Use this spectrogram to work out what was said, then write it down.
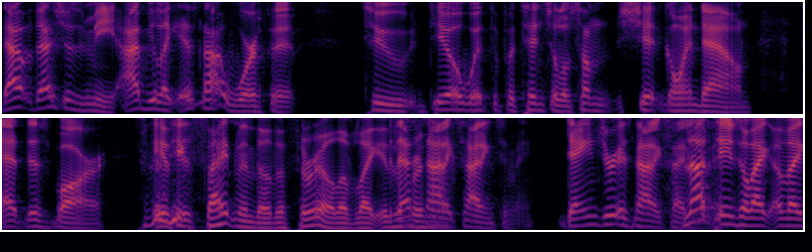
That that's just me. I'd be like, it's not worth it to deal with the potential of some shit going down at this bar. It's the it's- excitement though, the thrill of like, is That's person not exciting to me. Danger is not exciting. not danger like like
